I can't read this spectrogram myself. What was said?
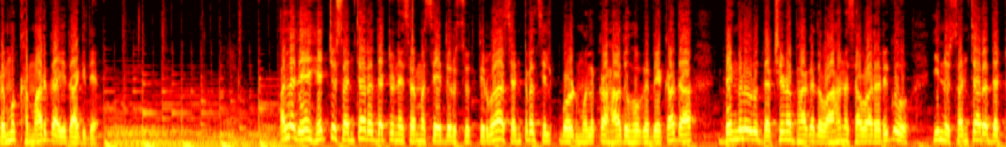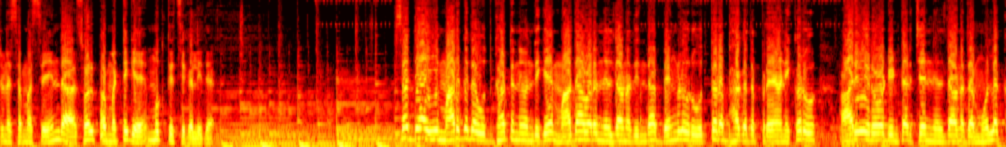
ಪ್ರಮುಖ ಮಾರ್ಗ ಇದಾಗಿದೆ. ಅಲ್ಲದೆ ಹೆಚ್ಚು ಸಂಚಾರ ದಟ್ಟಣೆ ಸಮಸ್ಯೆ ಎದುರಿಸುತ್ತಿರುವ ಸೆಂಟ್ರಲ್ ಸಿಲ್ಕ್ ಬೋರ್ಡ್ ಮೂಲಕ ಹಾದು ಹೋಗಬೇಕಾದ ಬೆಂಗಳೂರು ದಕ್ಷಿಣ ಭಾಗದ ವಾಹನ ಸವಾರರಿಗೂ ಇನ್ನು ಸಂಚಾರ ದಟ್ಟಣೆ ಸಮಸ್ಯೆಯಿಂದ ಸ್ವಲ್ಪ ಮಟ್ಟಿಗೆ ಮುಕ್ತಿ ಸಿಗಲಿದೆ. ಸದ್ಯ ಈ ಮಾರ್ಗದ ಉದ್ಘಾಟನೆಯೊಂದಿಗೆ ಮಾದಾವರ ನಿಲ್ದಾಣದಿಂದ ಬೆಂಗಳೂರು ಉತ್ತರ ಭಾಗದ ಪ್ರಯಾಣಿಕರು ಆರ್ವಿ ರೋಡ್ ಇಂಟರ್ಚೇಂಜ್ ನಿಲ್ದಾಣದ ಮೂಲಕ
